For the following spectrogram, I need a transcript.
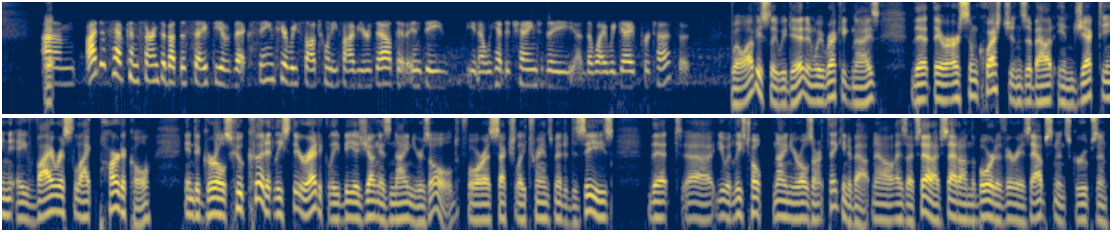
um, I just have concerns about the safety of vaccines. Here, we saw 25 years out that indeed, you know, we had to change the the way we gave pertussis. Well, obviously we did, and we recognize that there are some questions about injecting a virus like particle into girls who could, at least theoretically, be as young as nine years old for a sexually transmitted disease that uh, you at least hope nine year olds aren't thinking about. Now, as I've said, I've sat on the board of various abstinence groups, and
